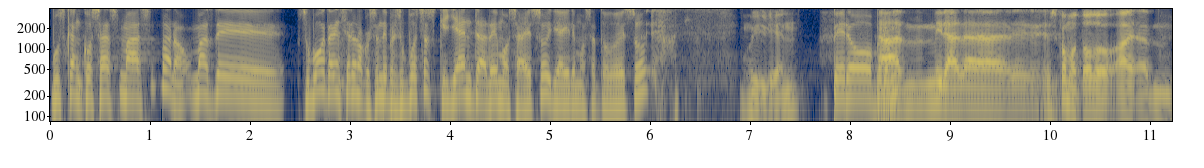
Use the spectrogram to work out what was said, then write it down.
buscan cosas más, bueno, más de... Supongo que también será una cuestión de presupuestos, que ya entraremos a eso, ya iremos a todo eso. Muy bien. Pero, ah, mira, es como todo. Ah, em,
